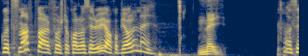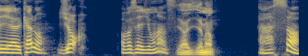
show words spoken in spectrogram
Gå ett snabbt varv först och kolla, vad säger du Jakob, ja eller nej? Nej. Vad säger Karo? Ja. Och vad säger Jonas? Jajamän. Alltså,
